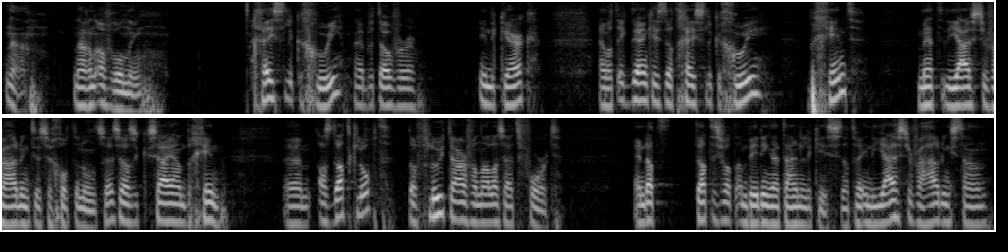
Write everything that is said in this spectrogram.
Nou, naar een afronding. Geestelijke groei, hebben we het over in de kerk. En wat ik denk is dat geestelijke groei begint met de juiste verhouding tussen God en ons. Zoals ik zei aan het begin, ehm, als dat klopt, dan vloeit daar van alles uit voort. En dat, dat is wat aanbidding uiteindelijk is. Dat we in de juiste verhouding staan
